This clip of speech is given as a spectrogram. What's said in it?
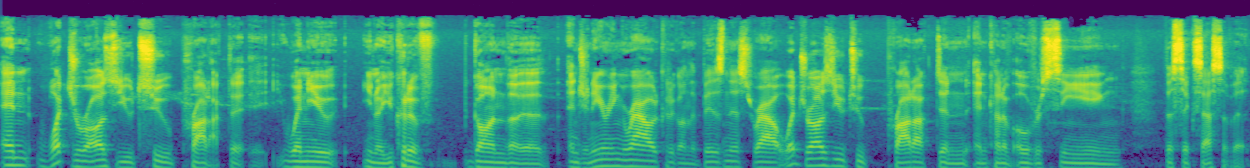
And what draws you to product uh, when you you know you could have gone the engineering route, could have gone the business route. What draws you to product and and kind of overseeing the success of it?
